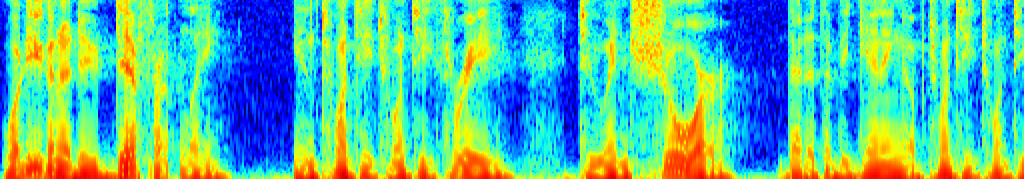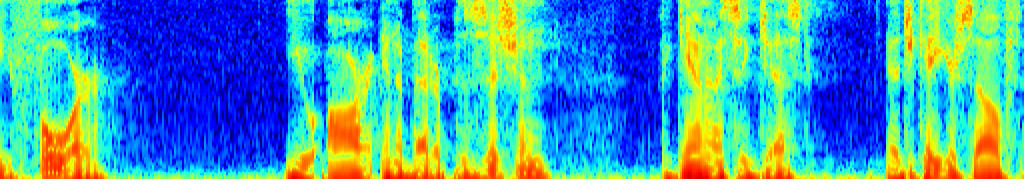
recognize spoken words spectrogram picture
what are you going to do differently in 2023 to ensure that at the beginning of 2024 you are in a better position? Again, I suggest educate yourself,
